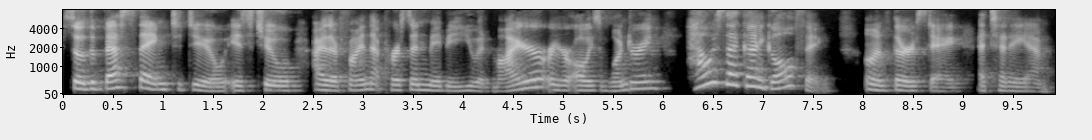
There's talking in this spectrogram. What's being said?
So the best thing to do is to either find that person maybe you admire or you're always wondering how is that guy golfing on thursday at 10 a.m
